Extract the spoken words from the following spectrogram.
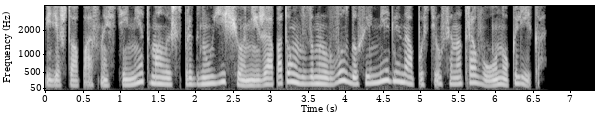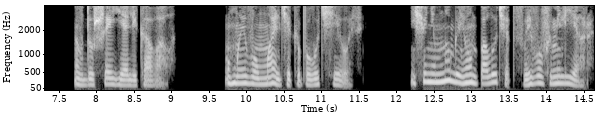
Видя, что опасности нет, малыш спрыгнул еще ниже, а потом взмыл воздух и медленно опустился на траву у ног Лика. В душе я ликовала. У моего мальчика получилось. Еще немного, и он получит своего фамильяра.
